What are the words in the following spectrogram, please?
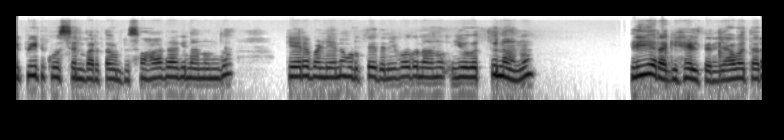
ರಿಪೀಟ್ ಕ್ವಶನ್ ಬರ್ತಾ ಉಂಟು. ಸೊ ಹಾಗಾಗಿ ನಾನೊಂದು ಕೆರೆ ಬಳ್ಳಿಯನ್ನು ಹುಡುಕ್ತಾ ಇದ್ದೇನೆ. ಇವಾಗ ನಾನು, ಇವತ್ತು ನಾನು ಕ್ಲಿಯರ್ ಆಗಿ ಹೇಳ್ತೇನೆ. ಯಾವ ತರ?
